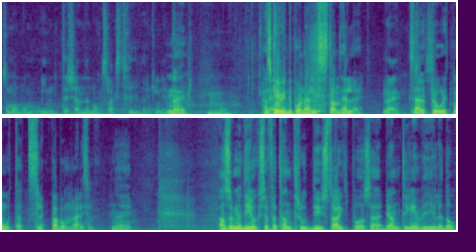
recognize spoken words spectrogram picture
som honom och inte känner något slags tvivel kring det. nej. Mm. Han skrev ju inte på den här listan heller. Nej, Så här upproret mot att släppa bomberna liksom. Nej. Alltså men det är också för att han trodde ju starkt på så här, det är antingen vi eller dem.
